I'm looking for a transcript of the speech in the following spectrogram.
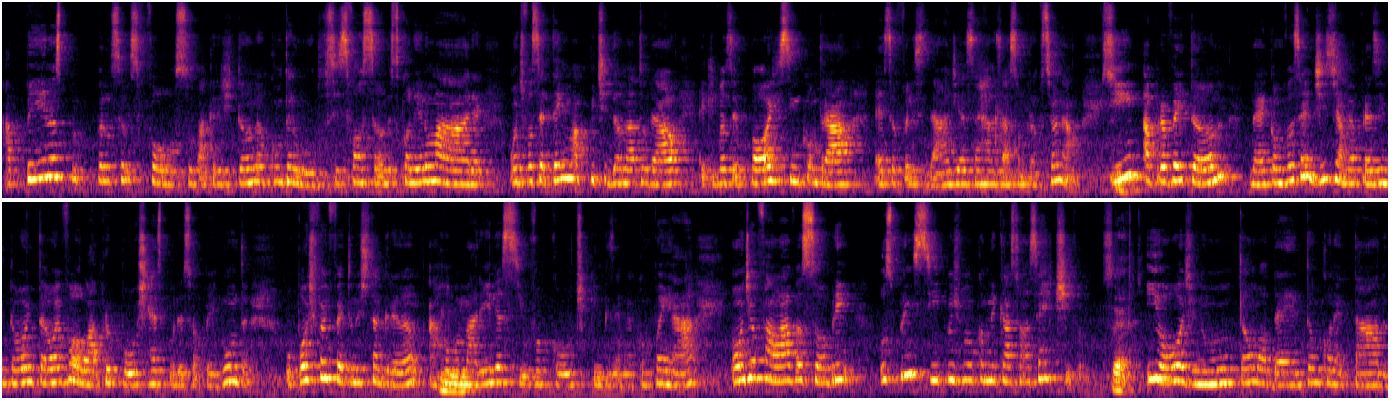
apenas pelo seu esforço, acreditando no conteúdo, se esforçando, escolhendo uma área onde você tem uma aptidão natural, é que você pode se encontrar essa felicidade e essa realização profissional. Sim. E aproveitando, né, como você disse, já me apresentou, então eu vou lá para o post responder a sua pergunta. O post foi feito no Instagram, arroba uhum. Marília Silva Coach, quem quiser me acompanhar, onde eu falava sobre os princípios de uma comunicação assertiva. Certo. E hoje, no mundo tão moderno, tão conectado,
